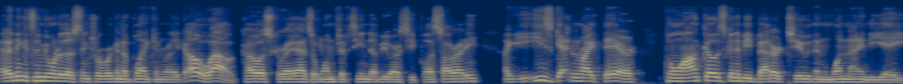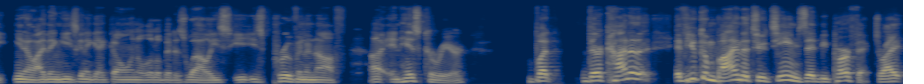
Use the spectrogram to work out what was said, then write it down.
And I think it's going to be one of those things where we're going to blink and we're like, oh wow, Carlos Correa has a 115 WRC plus already. Like he's getting right there. Polanco is going to be better too than 198. You know, I think he's going to get going a little bit as well. He's he's proven enough uh, in his career, but they're kind of if you combine the two teams, they'd be perfect, right?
